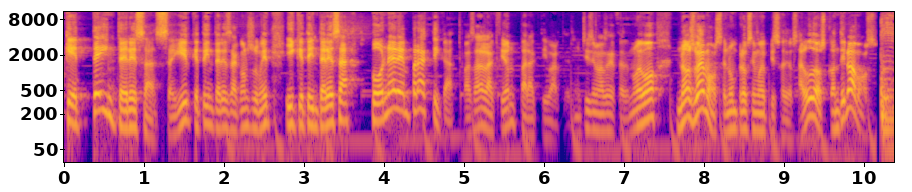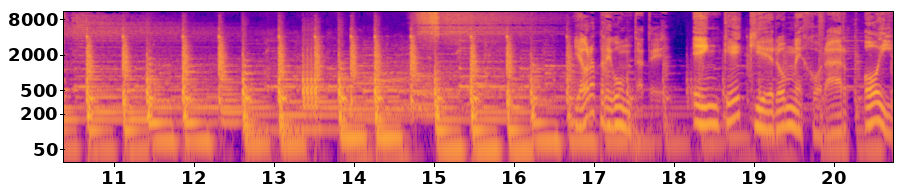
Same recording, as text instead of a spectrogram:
que te interesa seguir, que te interesa consumir y que te interesa poner en práctica, pasar a la acción para activarte. Muchísimas gracias de nuevo. Nos vemos en un próximo episodio. Saludos, continuamos. Y ahora pregúntate, ¿en qué quiero mejorar hoy?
